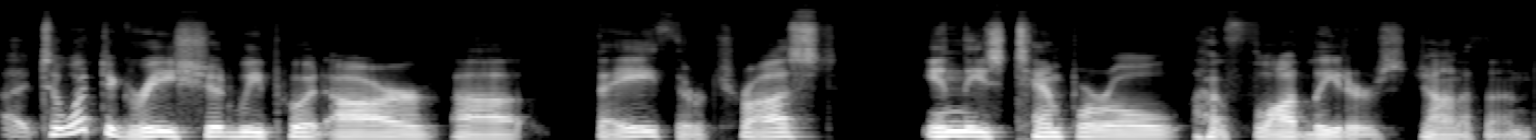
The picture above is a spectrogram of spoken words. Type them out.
uh, to what degree should we put our uh, faith or trust in these temporal uh, flawed leaders, Jonathan?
